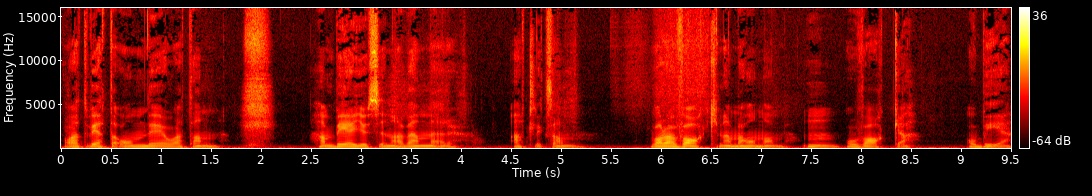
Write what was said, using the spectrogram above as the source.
Och att veta om det och att han, han ber ju sina vänner att liksom vara vakna med honom Mm. och vaka och be.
